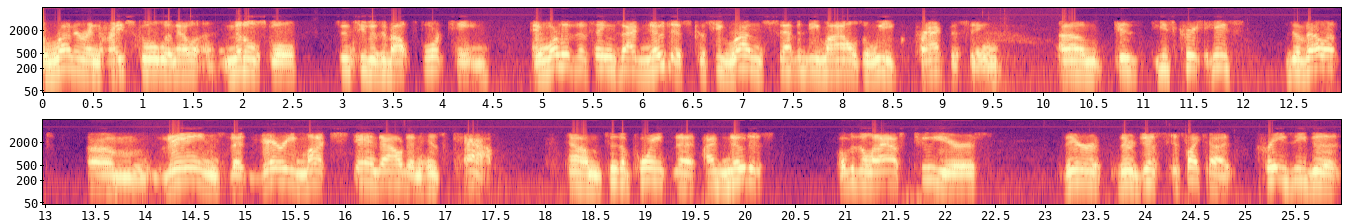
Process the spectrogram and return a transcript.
a runner in high school and middle school since he was about 14. And one of the things I've noticed, because he runs 70 miles a week practicing, um, is he's cre- he's developed um, veins that very much stand out in his calf, um, to the point that I've noticed over the last two years, they're they're just it's like a crazy to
